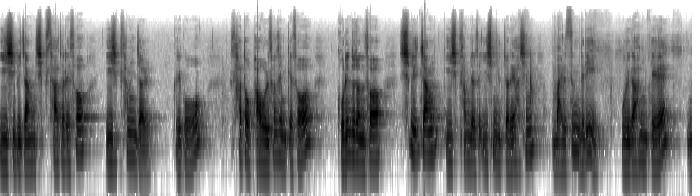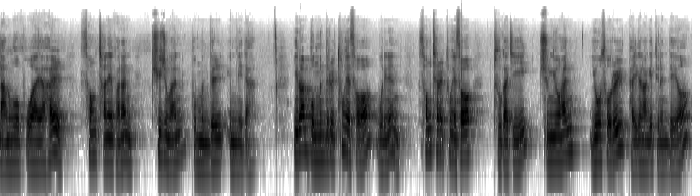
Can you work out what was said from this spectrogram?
22장 14절에서 23절, 그리고 사도 바울 선생님께서 고린도전서 11장 23절에서 26절에 하신 말씀들이 우리가 함께 나누어 보아야 할 성찬에 관한 귀중한 본문들입니다. 이러한 본문들을 통해서 우리는 성찬을 통해서 두 가지 중요한 요소를 발견하게 되는데요.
